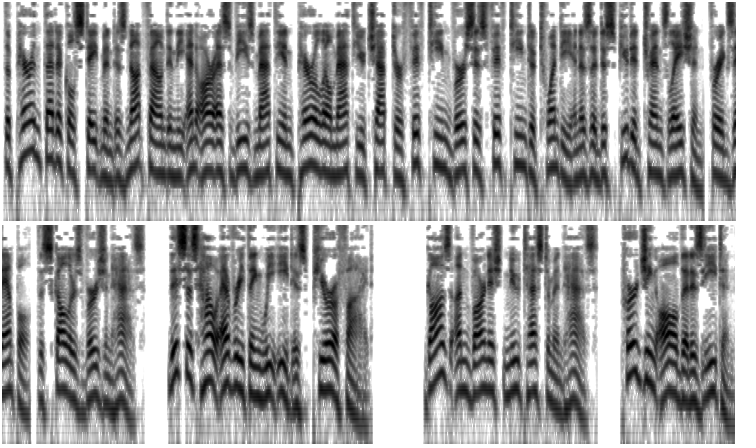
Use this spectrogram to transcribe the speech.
The parenthetical statement is not found in the NRSV's Matthean parallel Matthew chapter 15 verses 15 to 20 and is a disputed translation. For example, the Scholars version has, "This is how everything we eat is purified." Gau's unvarnished New Testament has, "purging all that is eaten."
